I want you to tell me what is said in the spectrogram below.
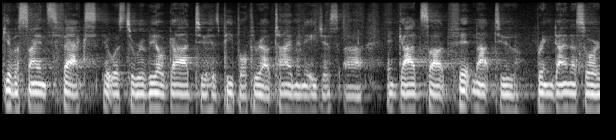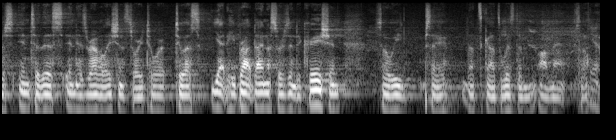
give us science facts, it was to reveal God to his people throughout time and ages. Uh, and God saw it fit not to bring dinosaurs into this in his revelation story to, to us, yet he brought dinosaurs into creation. So we say that's God's wisdom on that. So Yeah,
